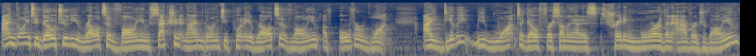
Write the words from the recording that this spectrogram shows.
I'm going to go to the relative volume section and I'm going to put a relative volume of over one. Ideally, we want to go for something that is trading more than average volume.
